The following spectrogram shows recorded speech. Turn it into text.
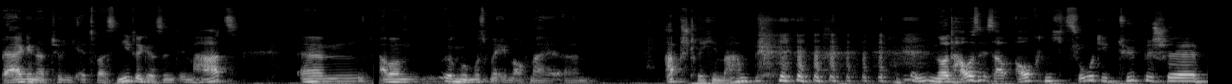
Berge natürlich etwas niedriger sind im Harz. Ähm, aber irgendwo muss man eben auch mal ähm, Abstriche machen. Nordhausen ist auch nicht so die typische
